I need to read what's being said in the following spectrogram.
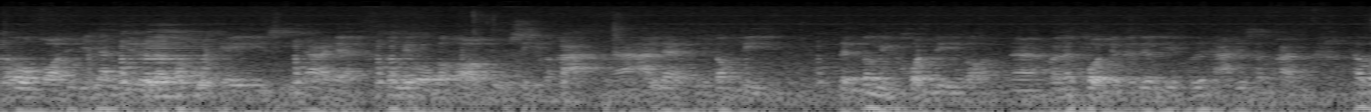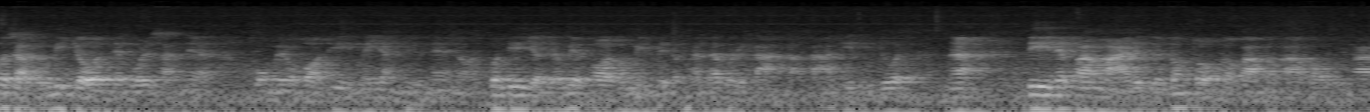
เราองค์กรที่จะยั่งยืนแล้วก็ปลูก AEC ได้เนี่ยก็มีองค์ประกอบอยู่สี่ประการนะอันแรกคือต้องดีหนึ่งต้องมีคนดีก่อนนะเพราะฉะนั้นคนเนี่ยเป็นเรื่องที่พื้นฐานที่สำคัญ ถ้าบริษัทผมมีโจรในบริษัทเนี่ยคงเป็นองค์กรที่ไม่ยั่งยืนแน่นอน คนดีอย่างเดียวไม่พอต้องมีผลิตภัณฑ์และบริการต่างๆที่ดีด้วยนะดีในความหมายก็คือต้องตรงกับความต้องการของลูกค้า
